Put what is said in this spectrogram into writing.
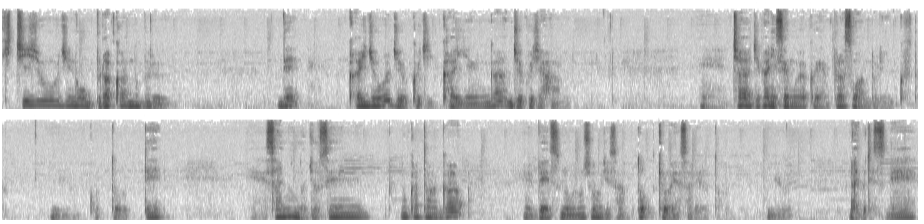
吉祥寺のブラックブルー。で、会場が19時、開演が19時半、えーチャージが2500円プラスワンドリンクということで、え3人の女性の方が、えーベースの宇野昌司さんと共演されるというライブですね。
